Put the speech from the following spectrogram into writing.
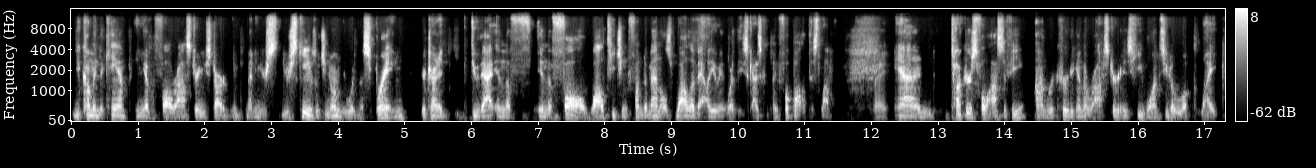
you come into camp and you have a fall roster and you start implementing your your schemes, which you normally would in the spring. You're trying to do that in the in the fall while teaching fundamentals, while evaluating whether these guys can play football at this level. Right. And Tucker's philosophy on recruiting in the roster is he wants you to look like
